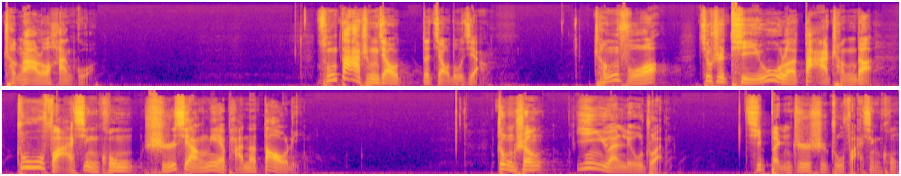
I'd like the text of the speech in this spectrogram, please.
成阿罗汉果。从大乘教的角度讲，成佛就是体悟了大乘的诸法性空、实相涅槃的道理。众生因缘流转，其本质是诸法性空。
